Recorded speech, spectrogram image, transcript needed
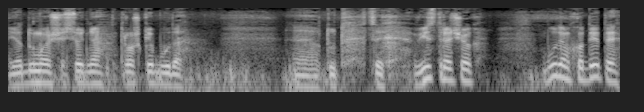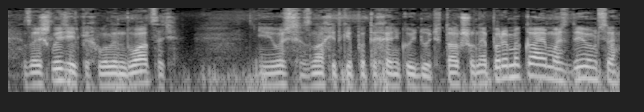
Я думаю, що сьогодні трошки буде е, тут цих вістрячок. Будемо ходити, зайшли тільки хвилин 20. І ось знахідки потихеньку йдуть. Так що не перемикаємось, дивимося,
